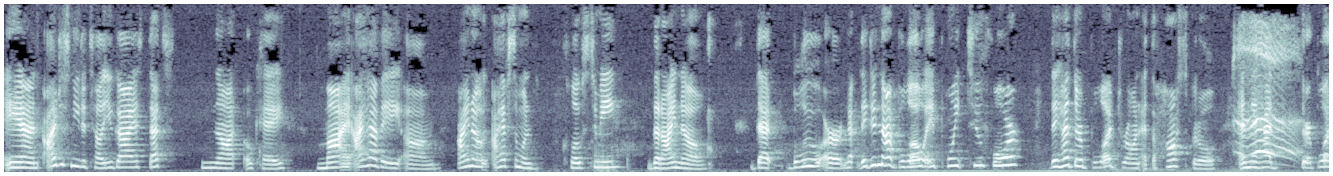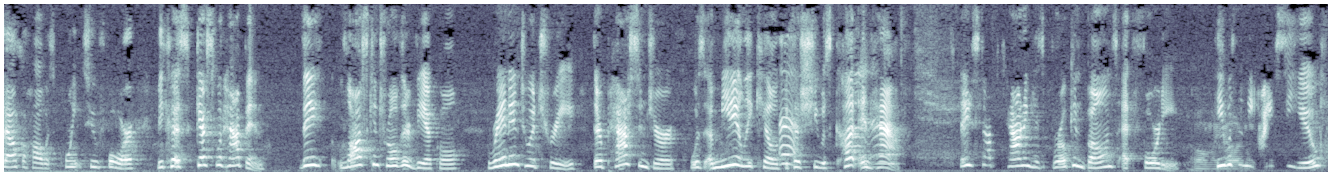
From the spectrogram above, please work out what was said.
And I just need to tell you guys that's not okay. My I have a um I know I have someone close to me that I know that blew or they did not blow a .24. They had their blood drawn at the hospital and they had their blood alcohol was .24 because guess what happened? They lost control of their vehicle, ran into a tree. Their passenger was immediately killed because she was cut in half. They stopped counting his broken bones at 40. Oh he God. was in the ICU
